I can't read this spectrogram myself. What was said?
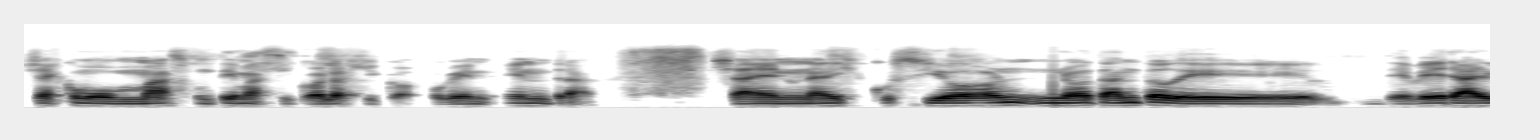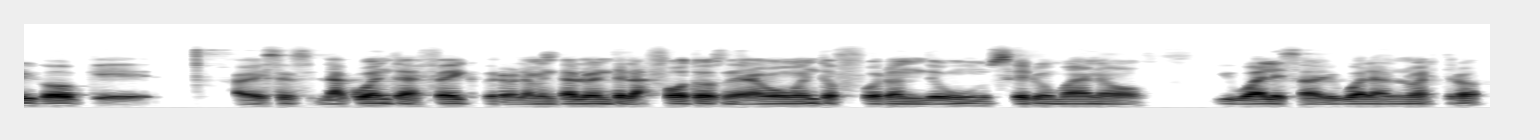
ya es como más un tema psicológico, porque en- entra ya en una discusión no tanto de, de ver algo que a veces la cuenta es fake, pero lamentablemente las fotos en algún momento fueron de un ser humano iguales a, igual al nuestro.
